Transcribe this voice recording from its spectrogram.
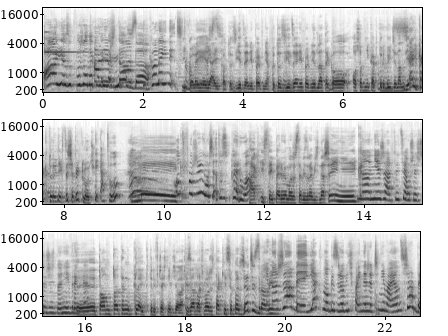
A, jest otworzona kolejna Ależ gwiazda! I kolejny. Co I kolejne jest? jajko, to jest jedzenie pewnie. To jest jedzenie pewnie dla tego osobnika, który wyjdzie nam z jajka, który nie chce się wykluć. Ty, A tu? I myk! Otworzyło się, a to jest perła? Tak, i z tej perły możesz sobie zrobić naszyjnik. No nie żartuj, co ja muszę jeszcze wziąć do niej w rękę? Yy, Tom, to ten klej, który wcześniej wzięłaś. Zobacz, możesz takie super rzeczy Nie zrobić. ma żaby! Jak mogę zrobić fajne rzeczy nie mając żaby?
